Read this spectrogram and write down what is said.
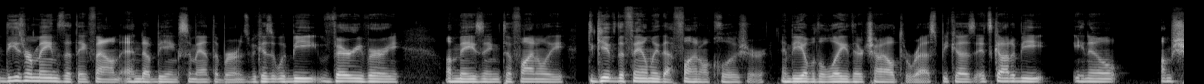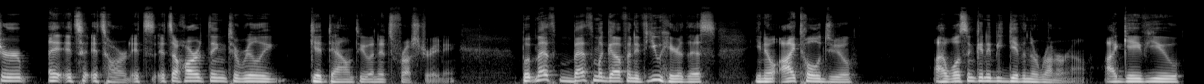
these remains that they found end up being Samantha Burns, because it would be very, very amazing to finally to give the family that final closure and be able to lay their child to rest. Because it's got to be, you know, I'm sure it's it's hard. It's it's a hard thing to really get down to, and it's frustrating. But Beth, Beth McGuffin, if you hear this, you know, I told you I wasn't going to be given the runaround. I gave you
